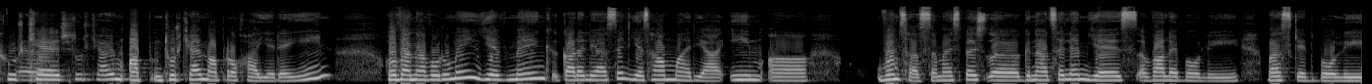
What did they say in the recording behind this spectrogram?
թուրքեր, Թուրքիայում Թուրքիայում ապրող հայեր էին հովանավորում էին եւ մենք կարելի ասել ես համարյա իմ ոնց ասեմ, այսպես գնացել եմ ես վոլեյբոլի, բասկետբոլի,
